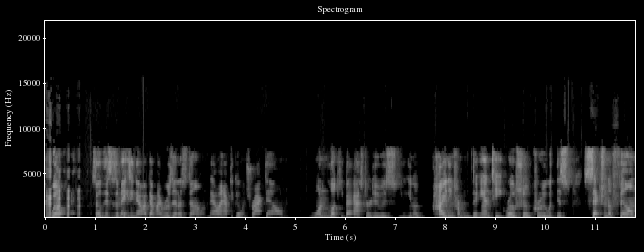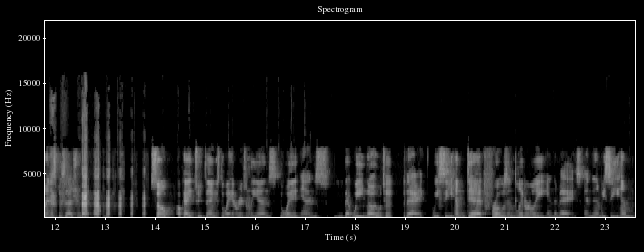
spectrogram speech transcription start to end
Thank well, so this is amazing. Now I've got my Rosetta Stone. Now I have to go and track down one lucky bastard who is, you know, hiding from the antique roadshow crew with this section of film in his possession. But, um, so, okay, two things. The way it originally ends, the way it ends that we know today, we see him dead, frozen literally in the maze. And then we see him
